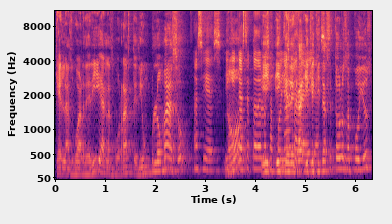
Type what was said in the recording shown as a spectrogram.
que las guarderías las borraste de un plomazo. Así es. Y quitaste todos los apoyos. Y que, quitaste todos los apoyos,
